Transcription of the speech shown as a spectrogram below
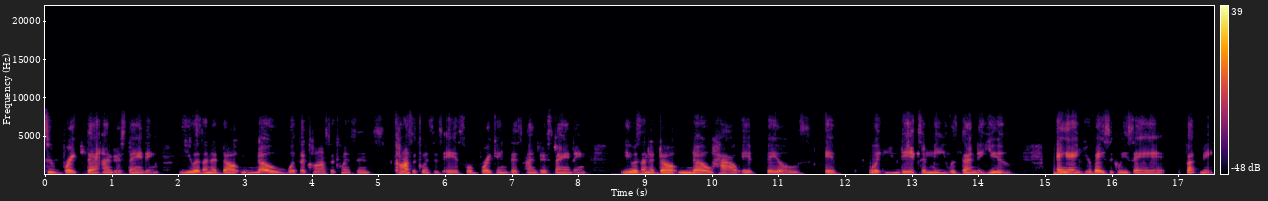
to break that understanding. You as an adult know what the consequences consequences is for breaking this understanding. You as an adult know how it feels if what you did to me was done to you. Mm-hmm. And you basically said, fuck me.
